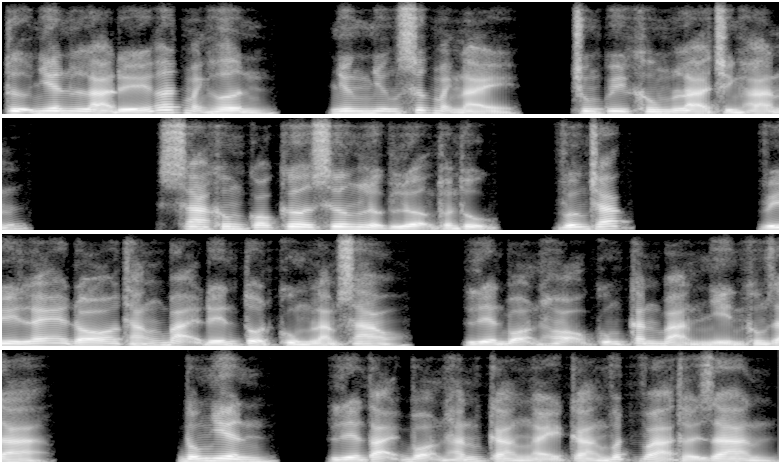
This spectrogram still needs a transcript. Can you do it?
tự nhiên là đế ớt mạnh hơn, nhưng những sức mạnh này, trung quy không là chính hắn. Xa không có cơ xương lực lượng thuần thục, vững chắc. Vì lẽ đó thắng bại đến tột cùng làm sao, liền bọn họ cũng căn bản nhìn không ra. Đồng nhiên, liền tại bọn hắn càng ngày càng vất vả thời gian,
